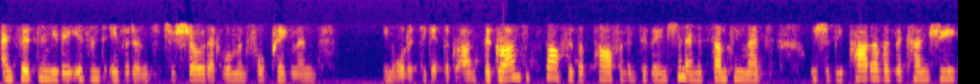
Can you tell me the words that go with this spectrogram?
And certainly, there isn't evidence to show that women fall pregnant in order to get the grant. The grant itself is a powerful intervention and it's something that we should be proud of as a country.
